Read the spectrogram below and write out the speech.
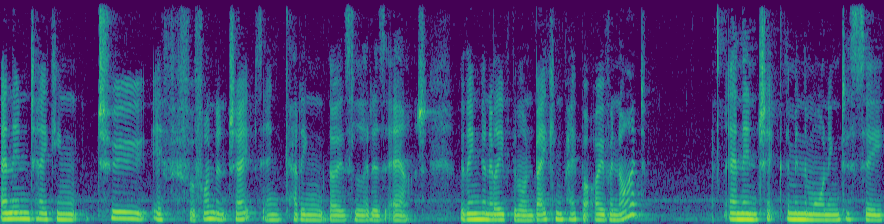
and then taking two F for fondant shapes and cutting those letters out. We're then going to leave them on baking paper overnight and then check them in the morning to see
